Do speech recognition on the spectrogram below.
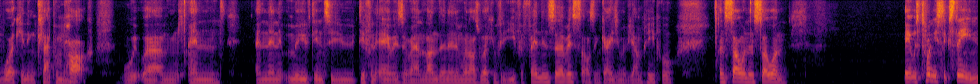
working in Clapham mm. Park, um, and and then it moved into different areas around London. And then when I was working for the Youth Offending Service, I was engaging with young people, and so on and so on. It was 2016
